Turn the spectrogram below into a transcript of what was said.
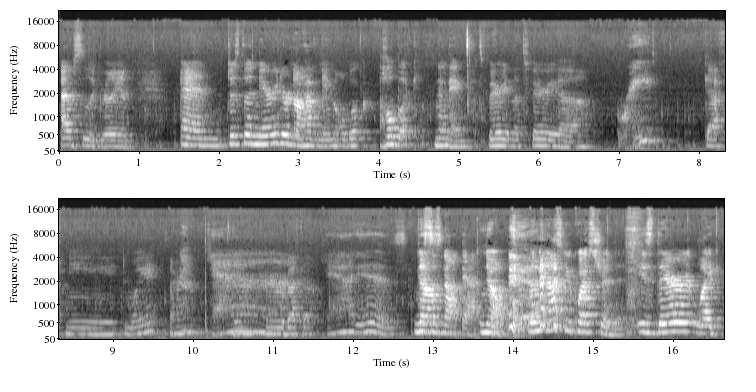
absolutely brilliant, and Does the narrator not have a name the whole book? whole book no name, That's very that's very uh right? Daphne du Maurier? Is that her name? Yeah, Yeah, Rebecca. yeah, it is. Now- this is not that. No. Let me ask you a question. Is there like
